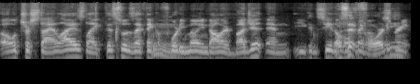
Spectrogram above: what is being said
ultra stylized. Like this was, I think, a Mm. forty million dollar budget, and you can see the Was whole thing 40? on the screen.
